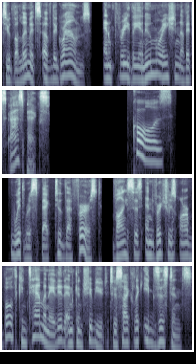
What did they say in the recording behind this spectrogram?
2. The limits of the grounds, and 3. The enumeration of its aspects. Cause. With respect to the first, vices and virtues are both contaminated and contribute to cyclic existence.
